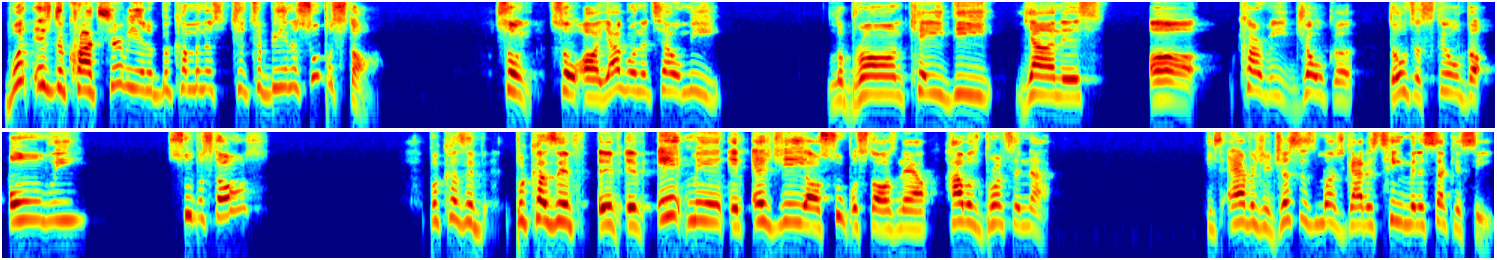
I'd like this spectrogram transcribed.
What is the criteria to becoming a, to, to being a superstar? So, so are y'all going to tell me LeBron, KD, Giannis, uh, Curry, Joker, those are still the only superstars? Because if because if if if Ant-Man and SGA are superstars now, how is Brunson not? He's averaging just as much, got his team in the second seed.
